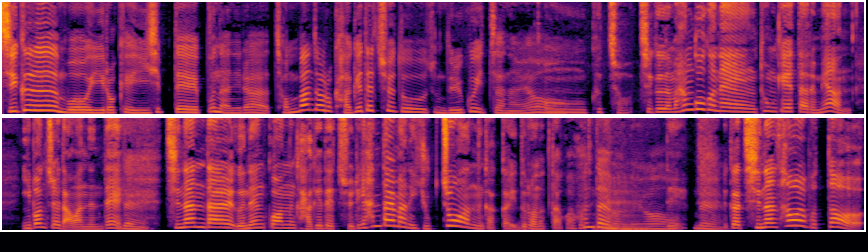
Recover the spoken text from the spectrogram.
지금 뭐 이렇게 20대뿐 아니라 전반적으로 가계 대출도 좀 늘고 있잖아요. 어, 그렇죠. 지금 한국은행 통계에 따르면 이번 주에 나왔는데 네. 지난달 은행권 가계 대출이 한 달 만에 6조 원 가까이 늘어났다고 하거든요. 한달 음. 만에요. 네. 네. 그러니까 지난 4월부터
